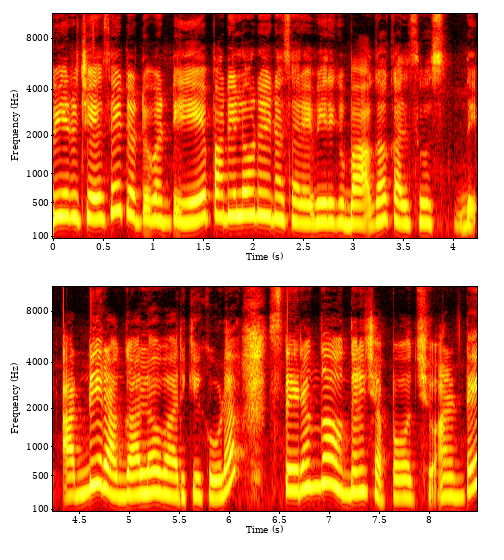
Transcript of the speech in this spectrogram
వీరు చేసేటటువంటి ఏ పనిలోనైనా సరే వీరికి బాగా కలిసి వస్తుంది. అన్ని రంగాల్లో వారికి కూడా స్థిరంగా ఉందని చెప్పవచ్చు. అంటే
